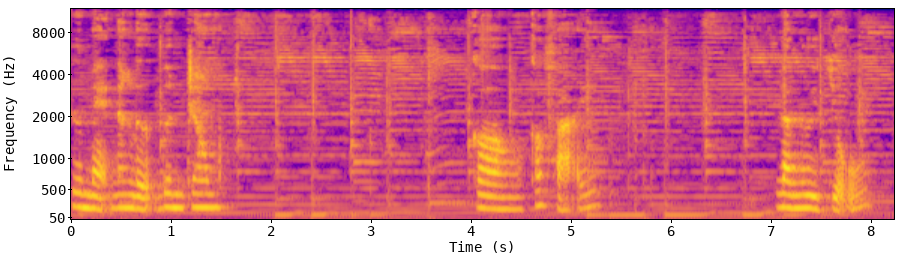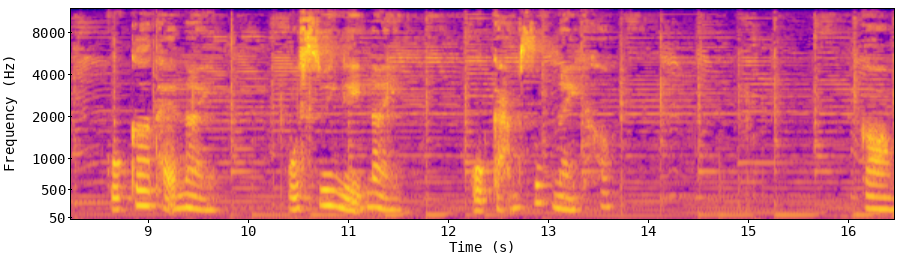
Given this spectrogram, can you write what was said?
Thưa mẹ, năng lượng bên trong con có phải là người chủ của cơ thể này, của suy nghĩ này, của cảm xúc này không? Còn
